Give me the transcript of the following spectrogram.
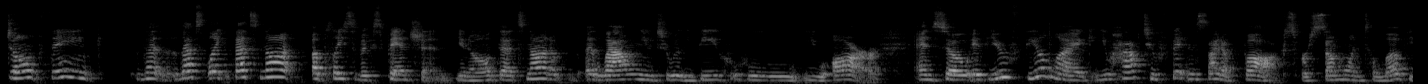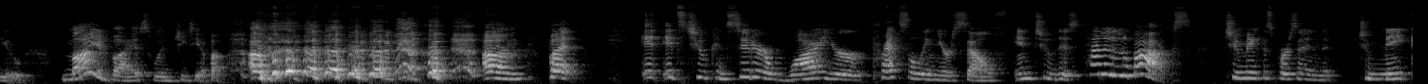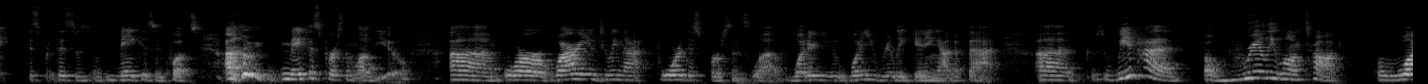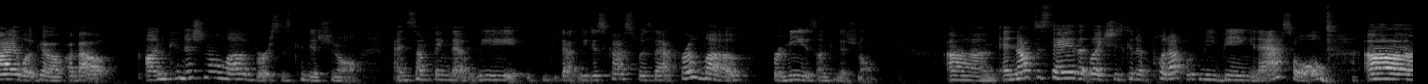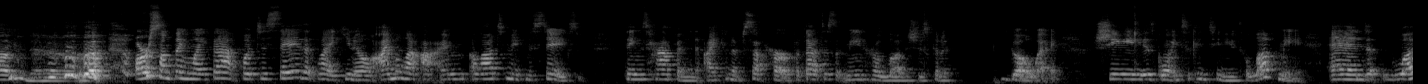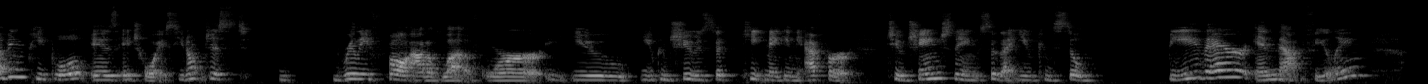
don't think that that's like that's not a place of expansion you know? That's not a, allowing you to really be who, who you are. And so if you feel like you have to fit inside a box for someone to love you my advice would gtfo um, um, but it, it's to consider why you're pretzeling yourself into this tiny little box to make this person to make this this is make is in quotes um, make this person love you um, or why are you doing that for this person's love? What are you what are you really getting out of that? Uh, 'cause we've had a really long talk a while ago about unconditional love versus conditional. And something that we that we discussed was that her love for me is unconditional um and not to say that like she's gonna put up with me being an asshole um No. or something like that but to say that like you know i'm allowed i'm allowed to make mistakes things happen i can upset her but that doesn't mean her love is just gonna go away she is going to continue to love me and loving people is a choice you don't just really fall out of love or you you can choose to keep making the effort to change things so that you can still be there in that feeling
